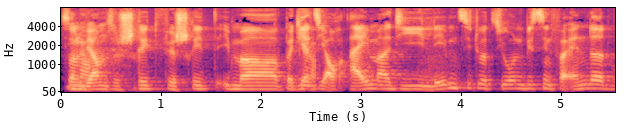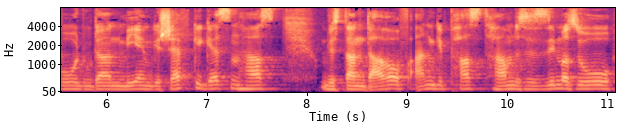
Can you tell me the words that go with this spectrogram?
sondern genau. wir haben so Schritt für Schritt immer, bei dir genau. hat sich auch einmal die Lebenssituation ein bisschen verändert, wo du dann mehr im Geschäft gegessen hast und wir es dann darauf angepasst haben. Das ist immer so,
